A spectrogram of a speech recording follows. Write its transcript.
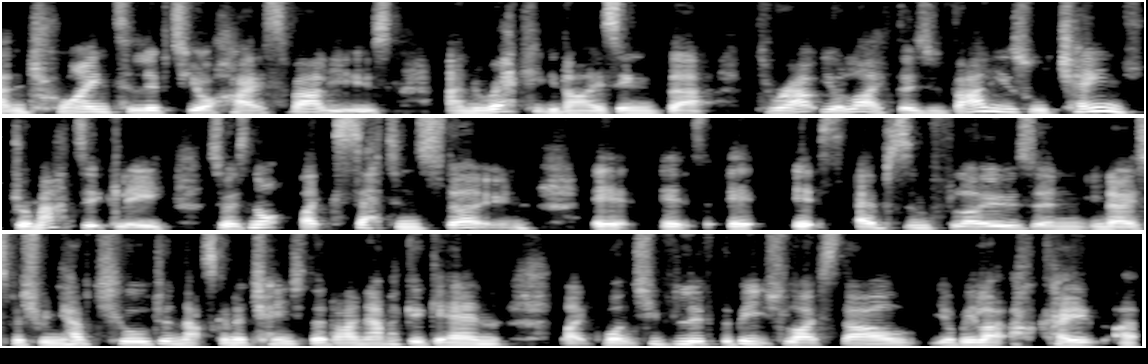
and trying to live to your highest values and recognizing that throughout your life those values will change dramatically. So it's not like set in stone. It it's it it's ebbs and flows and you know especially when you have children that's going to change the dynamic again. Like once you've lived the beach lifestyle you'll be like okay I,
